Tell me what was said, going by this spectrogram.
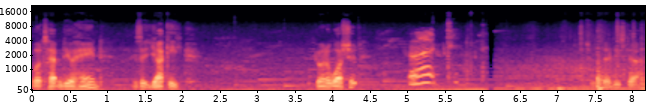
What's happened to your hand? Is it yucky? You want to wash it? Should Daddy's car.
